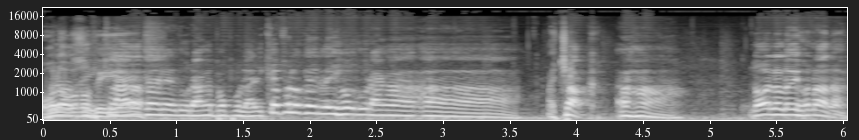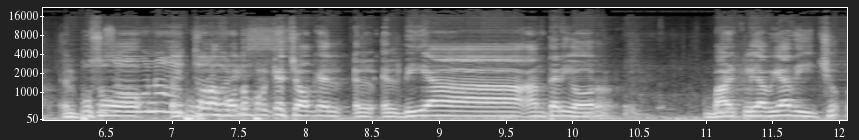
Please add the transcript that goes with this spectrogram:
Hola, Pero buenos sí, días. claro que Durán es popular. ¿Y qué fue lo que le dijo Durán a, a- A Chuck. Ajá. No, él no le dijo nada. Él puso, él puso una stories. foto porque Chuck, el, el- el día anterior, Barkley había dicho,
